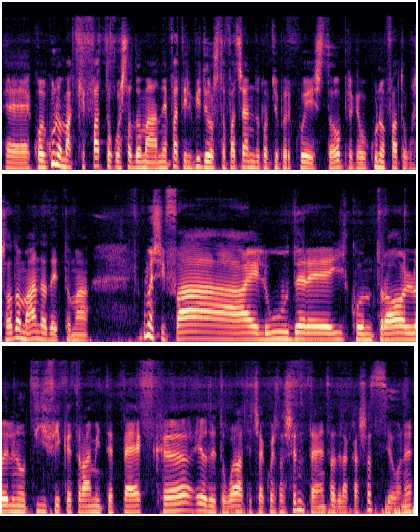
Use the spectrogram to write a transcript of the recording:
eh, qualcuno mi ha fatto questa domanda, infatti il video lo sto facendo proprio per questo, perché qualcuno ha fatto questa domanda, ha detto ma come si fa a eludere il controllo e le notifiche tramite PEC? E ho detto guardate c'è questa sentenza della Cassazione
